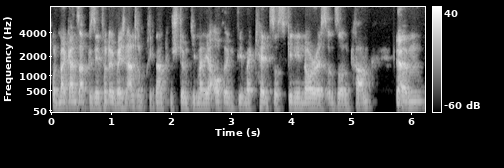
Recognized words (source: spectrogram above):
Und mal ganz abgesehen von irgendwelchen anderen prägnanten Stimmen, die man ja auch irgendwie mal kennt, so Skinny Norris und so ein Kram. Ja. Ähm,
